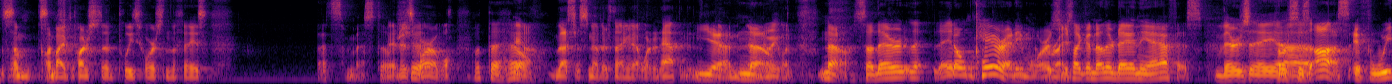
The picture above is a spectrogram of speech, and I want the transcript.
Some punched somebody punched a police horse in the face. That's messed up. It is shit. horrible. What the hell? Yeah, that's just another thing that wouldn't happen. In, Yeah, in, in no, New England. no. So they're they don't care anymore. It's Right. just like another day in the office There's a versus uh, us. If we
